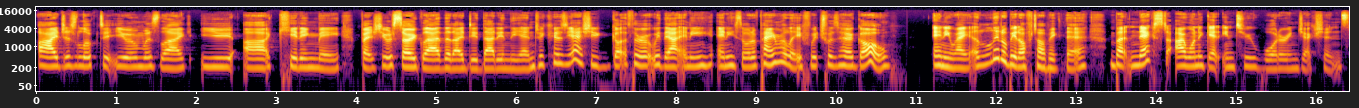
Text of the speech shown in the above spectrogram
I just looked at you and was like, you are kidding me. But she was so glad that I did that in the end because, yeah, she got through it without any, any sort of pain relief, which was her goal. Anyway, a little bit off topic there, but next I want to get into water injections.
